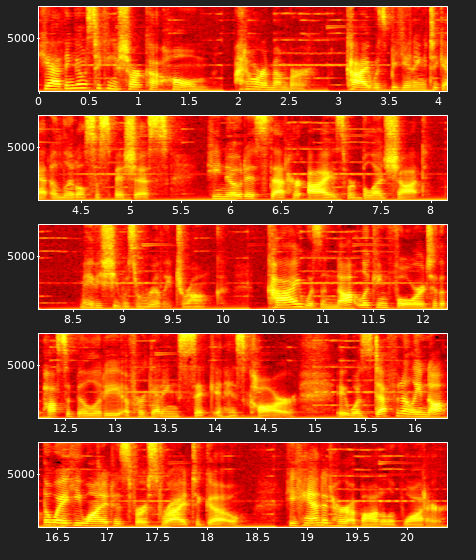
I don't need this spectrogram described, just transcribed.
Yeah, I think I was taking a shortcut home. I don't remember. Kai was beginning to get a little suspicious. He noticed that her eyes were bloodshot. Maybe she was really drunk. Kai was not looking forward to the possibility of her getting sick in his car. It was definitely not the way he wanted his first ride to go. He handed her a bottle of water.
